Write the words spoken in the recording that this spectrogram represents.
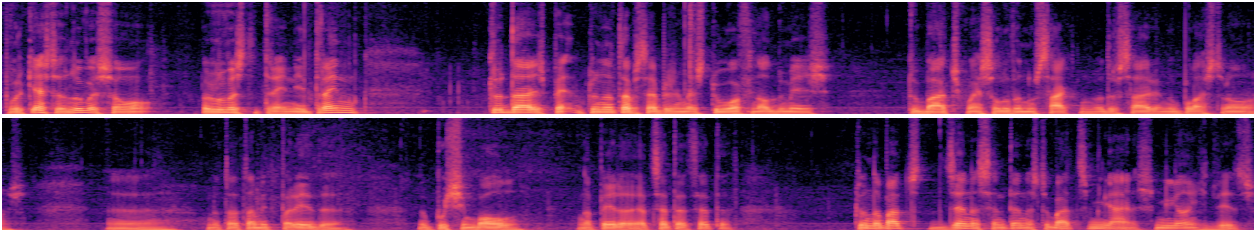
Porque estas luvas são as luvas de treino. E treino, tu dás, tu não te apercebes, mas tu ao final do mês, tu bates com esta luva no saco, no adversário, no plastrons, eh, no tatame de parede, no pushing ball, na pera, etc, etc. Tu não bates dezenas, centenas, tu bates milhares, milhões de vezes.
